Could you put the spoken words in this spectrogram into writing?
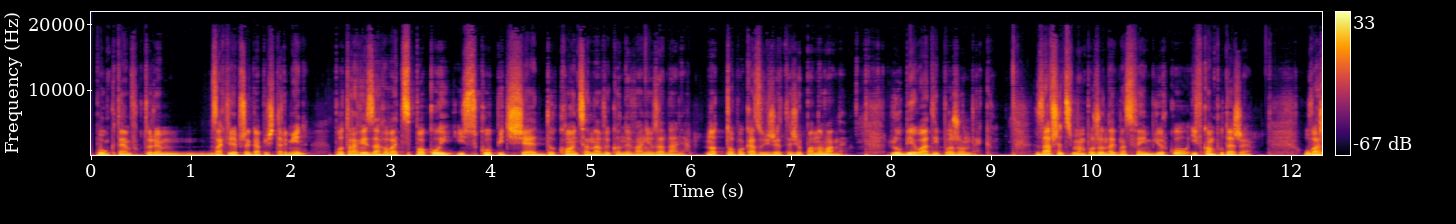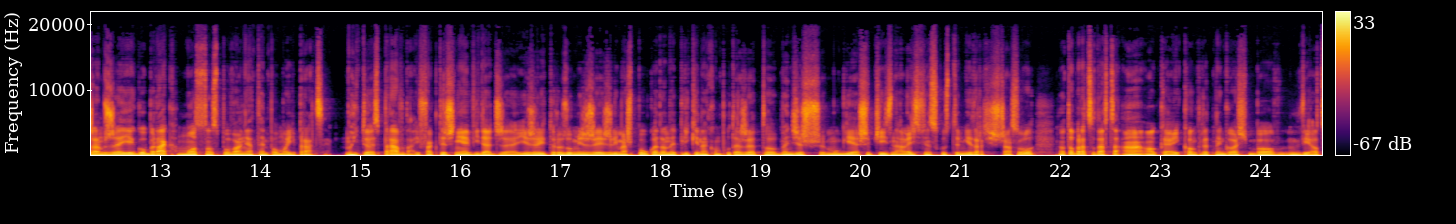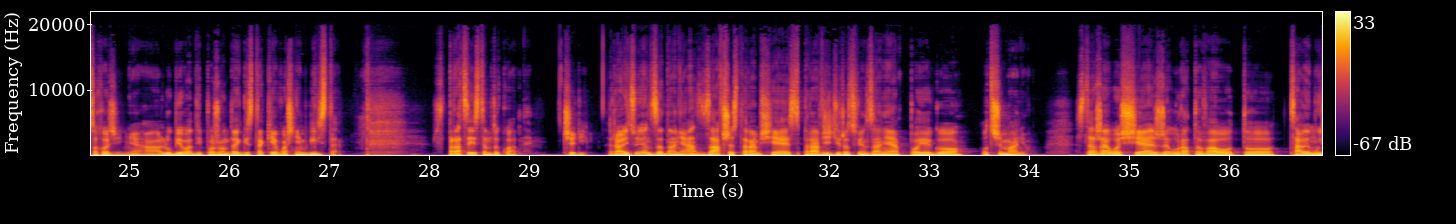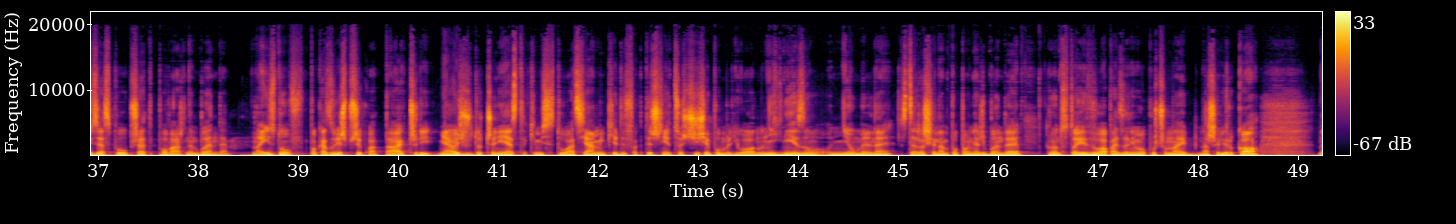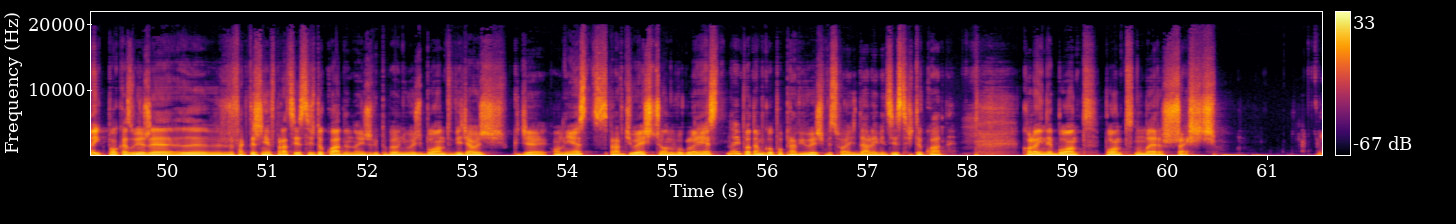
punktem, w którym za chwilę przegapisz termin, potrafię zachować spokój i skupić się do końca na wykonywaniu zadania. No to pokazuje, że jesteś opanowany. Lubię ład i porządek. Zawsze trzymam porządek na swoim biurku i w komputerze. Uważam, że jego brak mocno spowalnia tempo mojej pracy. No i to jest prawda i faktycznie widać, że jeżeli to rozumiesz, że jeżeli masz poukładane pliki na komputerze, to będziesz mógł je szybciej znaleźć, w związku z tym nie tracisz czasu, no to pracodawca, a okej, okay, konkretny gość, bo wie o co chodzi, nie? A lubię ład i porządek jest takie właśnie mgliste. W pracy jestem dokładny. Czyli realizując zadania, zawsze staram się sprawdzić rozwiązania po jego otrzymaniu. Zdarzało się, że uratowało to cały mój zespół przed poważnym błędem. No i znów pokazujesz przykład, tak? Czyli miałeś już do czynienia z takimi sytuacjami, kiedy faktycznie coś ci się pomyliło, no nikt nie jest nieumylny, zdarza się nam popełniać błędy, grunt to je wyłapać zanim opuszczą na nasze biurko. No i pokazuje, że, y, że faktycznie w pracy jesteś dokładny. No jeżeli popełniłeś błąd, wiedziałeś gdzie on jest, sprawdziłeś czy on w ogóle jest, no i potem go poprawiłeś, wysłałeś dalej, więc jesteś dokładny. Kolejny błąd, błąd numer 6.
